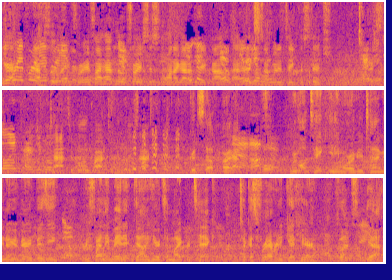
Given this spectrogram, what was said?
Yeah, forever and absolutely. ever and For if I have no Yep. choice, this is the one I got to Okay, pick. I'll, yep, out there of we go. I'm going to take the stitch. Tactical and practical. Tactical and practical. Exactly. Good stuff. All right. Yeah, awesome. Well, we won't take any more of your time. We know you're very busy. Yep. We finally made it down here to Microtech. Took us forever to get here, but good yeah,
